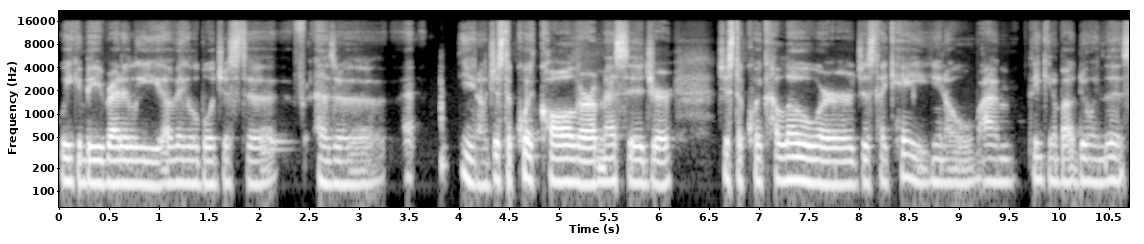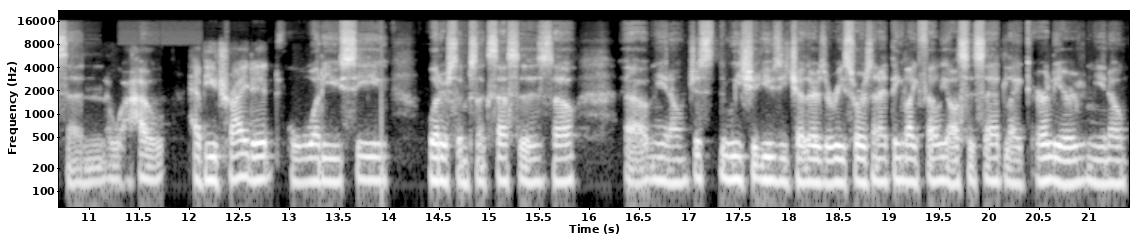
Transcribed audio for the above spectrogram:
we can be readily available just to as a you know just a quick call or a message or just a quick hello or just like hey you know i'm thinking about doing this and how have you tried it what do you see what are some successes so um, you know just we should use each other as a resource. And i think like Feli also said like earlier you know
